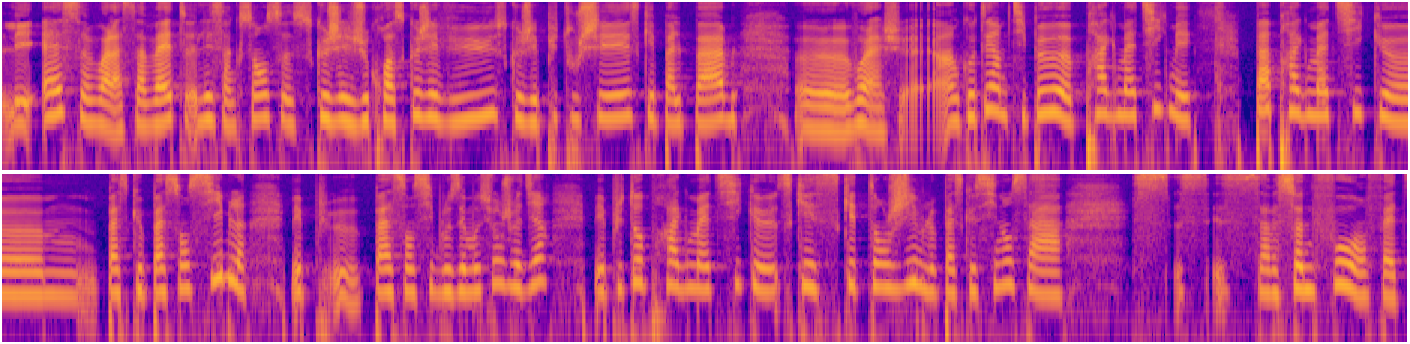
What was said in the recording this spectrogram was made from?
les S, voilà, ça va être les cinq sens, ce que j'ai, je crois, ce que j'ai vu, ce que j'ai pu toucher, ce qui est palpable, voilà, un côté un petit peu pragmatique, mais pas pragmatique parce que pas sensible, mais pas sensible aux émotions, je veux dire, mais plutôt pragmatique, ce, qui est, ce qui est tangible, parce que sinon ça, ça sonne faux en fait,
